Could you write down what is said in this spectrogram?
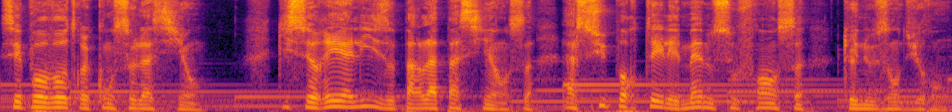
c'est pour votre consolation, qui se réalise par la patience à supporter les mêmes souffrances que nous endurons.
